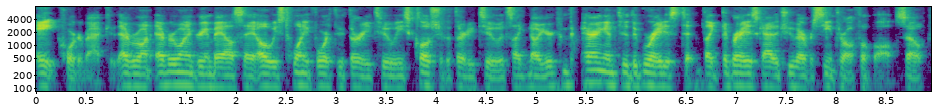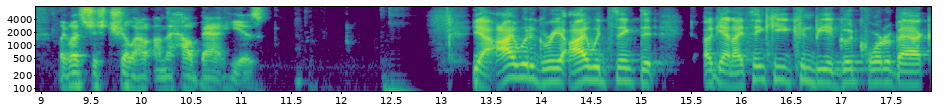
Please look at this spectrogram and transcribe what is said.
eight quarterback. Everyone, everyone in Green Bay will say, "Oh, he's 24 through 32. He's closer to 32." It's like, no, you're comparing him to the greatest, like the greatest guy that you've ever seen throw a football. So, like, let's just chill out on the how bad he is yeah, I would agree. I would think that again, I think he can be a good quarterback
